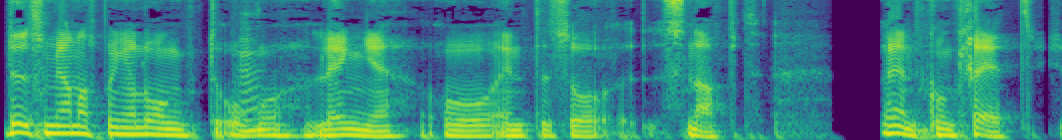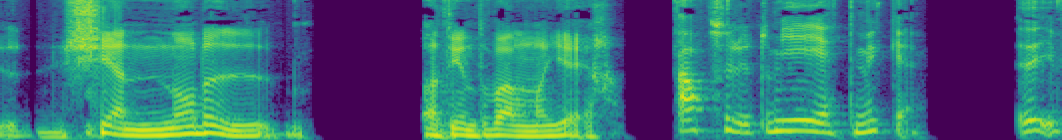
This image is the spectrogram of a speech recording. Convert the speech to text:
Du som gärna springer långt och Mm. länge och inte så snabbt. Rent konkret, känner du att intervallerna ger? Absolut, de ger jättemycket. Eh,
